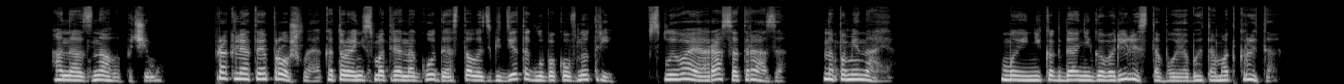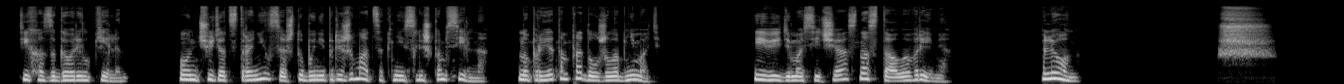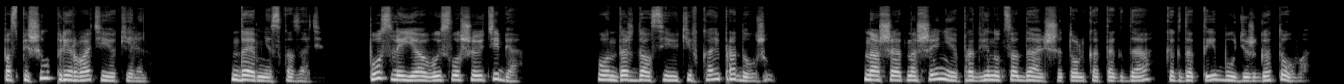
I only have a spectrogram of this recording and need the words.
Она знала почему. Проклятое прошлое, которое, несмотря на годы, осталось где-то глубоко внутри, всплывая раз от раза, напоминая. «Мы никогда не говорили с тобой об этом открыто», – тихо заговорил Келлен. Он чуть отстранился, чтобы не прижиматься к ней слишком сильно, но при этом продолжил обнимать. И, видимо, сейчас настало время. «Лен!» «Шш!» – поспешил прервать ее Келлен. «Дай мне сказать. После я выслушаю тебя». Он дождался ее кивка и продолжил. «Наши отношения продвинутся дальше только тогда, когда ты будешь готова.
